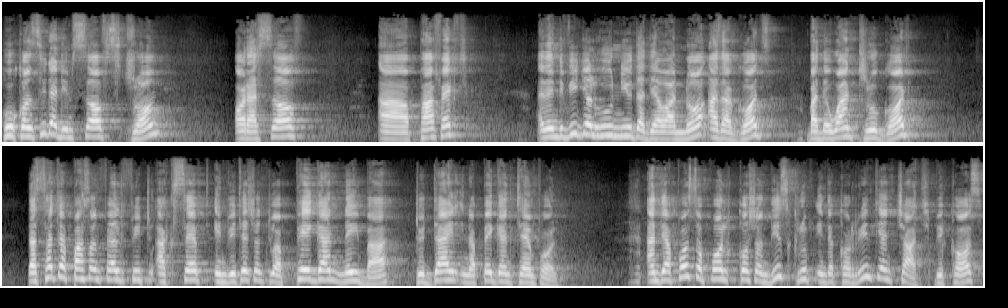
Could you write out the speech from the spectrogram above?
who considered himself strong or herself uh, perfect, an individual who knew that there were no other gods, but the one true God, that such a person felt free to accept invitation to a pagan neighbor to dine in a pagan temple. And the Apostle Paul cautioned this group in the Corinthian church because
